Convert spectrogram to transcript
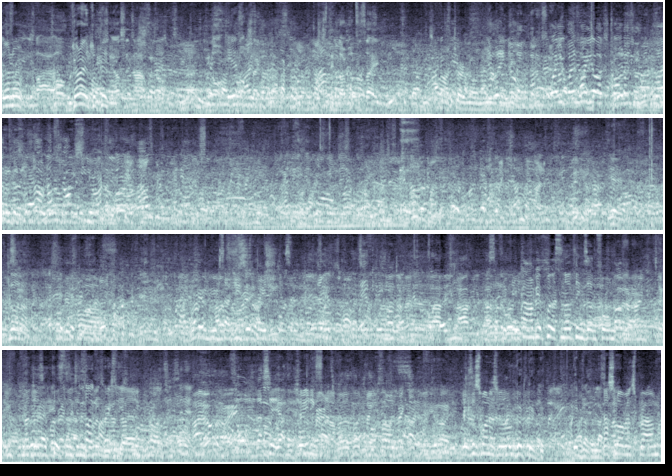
No, no. It's alright, it's okay. Just didn't know what to say. Why why you? No, I'm not strong. You can't have your personal things on phone. Not just your personal things on phone. That's it, yeah. Trading cards. There's this one as well. Good, good, good. Good, brother. That's Lawrence Brown.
